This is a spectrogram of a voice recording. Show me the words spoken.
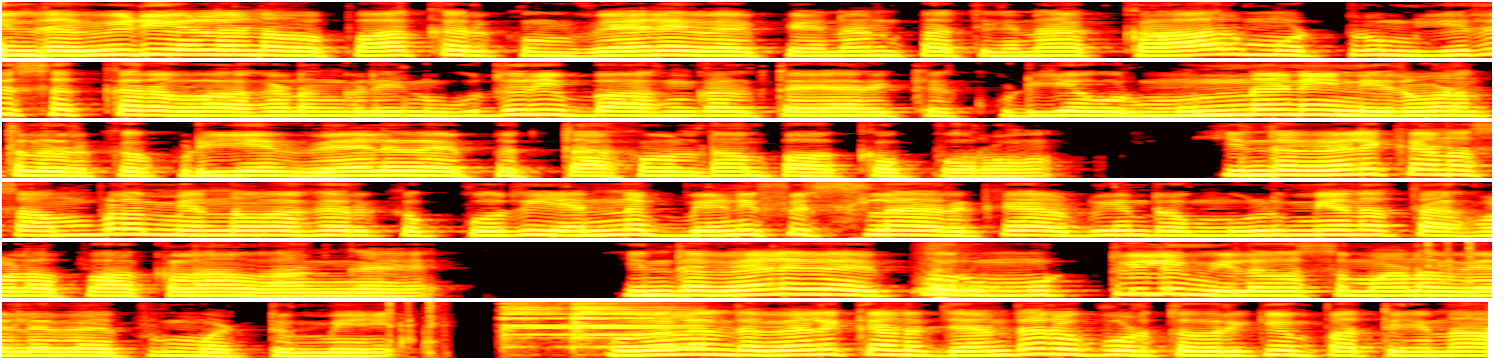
இந்த வீடியோவில் நம்ம பார்க்க இருக்கும் வேலைவாய்ப்பு என்னன்னு பார்த்தீங்கன்னா கார் மற்றும் இருசக்கர வாகனங்களின் உதிரி பாகங்கள் தயாரிக்கக்கூடிய ஒரு முன்னணி நிறுவனத்தில் இருக்கக்கூடிய வேலைவாய்ப்பு தகவல் தான் பார்க்க போகிறோம் இந்த வேலைக்கான சம்பளம் என்னவாக இருக்க போது என்ன பெனிஃபிட்ஸ்லாம் இருக்குது அப்படின்ற முழுமையான தகவலை பார்க்கலாம் வாங்க. இந்த வேலைவாய்ப்பு ஒரு முற்றிலும் இலவசமான வேலைவாய்ப்பு மட்டுமே. முதல்ல இந்த வேலைக்கான ஜெண்டரை பொறுத்த வரைக்கும் பார்த்தீங்கன்னா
